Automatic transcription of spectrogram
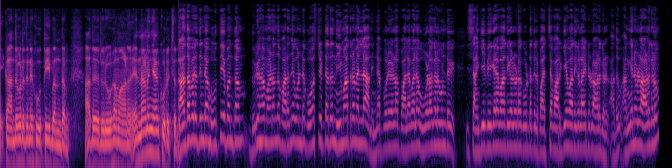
ഈ കാന്തപുരത്തിന്റെ ഹൂത്തി ബന്ധം അത് ദുരൂഹമാണ് എന്നാണ് ഞാൻ കുറിച്ചത്. കാന്തപുരത്തിന്റെ ഹൂത്തി ബന്ധം ദുരൂഹമാണെന്ന് പറഞ്ഞുകൊണ്ട് പോസ്റ്റ് ഇട്ടത് നീ മാത്രമല്ല. നിന്നെ പോലെയുള്ള പല പല ഊളകളുണ്ട് ഈ സംഘീയ ഭീകരവാദികളുടെ കൂട്ടത്തിൽ പച്ച വർഗീയവാദികളായിട്ടുള്ള ആളുകൾ അത് അങ്ങനെയുള്ള ആളുകളും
